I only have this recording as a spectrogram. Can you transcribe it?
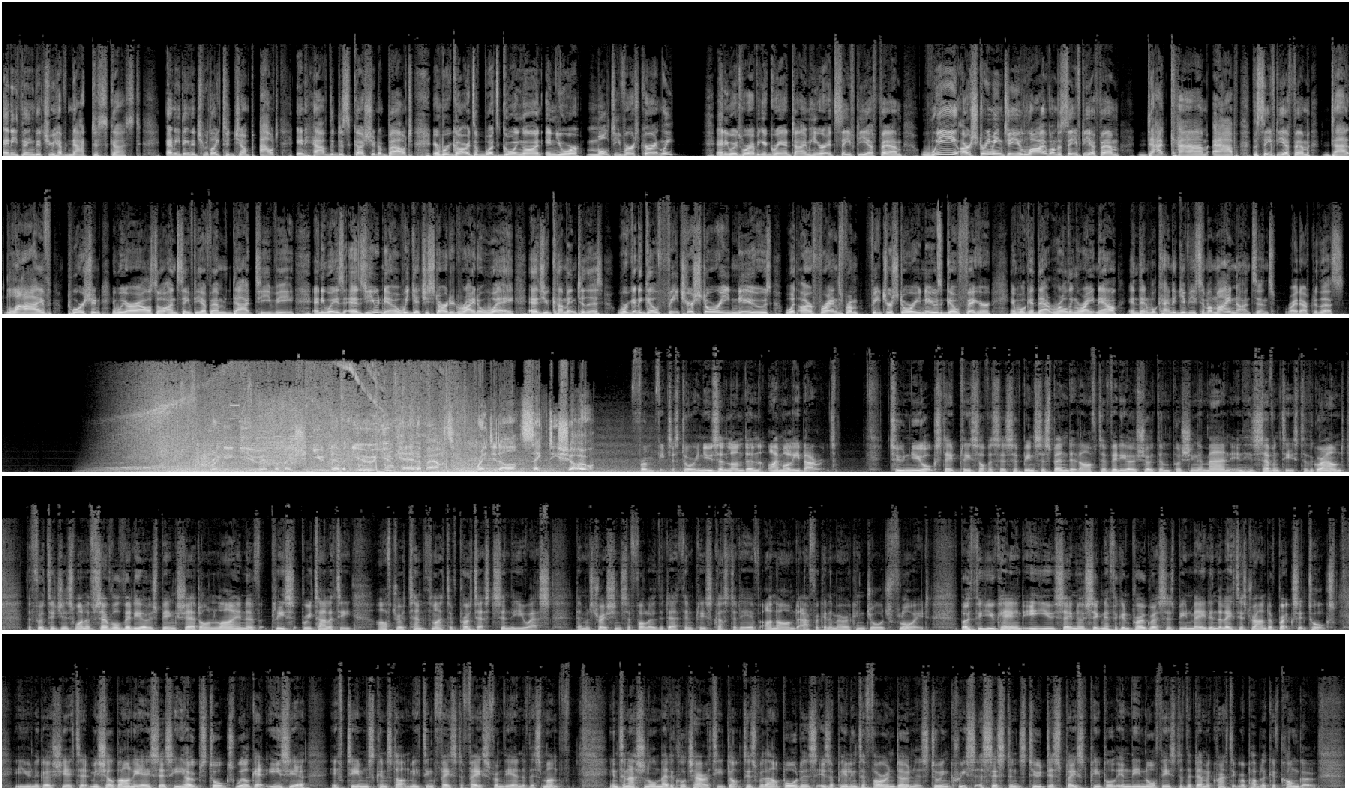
Anything that you have not discussed, anything that you would like to jump out and have the discussion about in regards of what's going on in your multiverse currently? Anyways, we're having a grand time here at Safety FM. We are streaming to you live on the safetyfm.com app, the safetyfm.live portion, and we are also on safetyfm.tv. Anyways, as you know, we get you started right away. As you come into this, we're going to go feature story news with our friends from Feature Story News, go figure, and we'll get that rolling right now, and then we'll kind of give you some of my nonsense right after this. Bringing you information you never knew you cared about. Rated R Safety Show. From Feature Story News in London, I'm Ollie Barrett. Two New York State police officers have been suspended after video showed them pushing a man in his 70s to the ground. The footage is one of several videos being shared online of police brutality after a 10th night of protests in the US. Demonstrations have followed the death in police custody of unarmed African American George Floyd. Both the UK and EU say no significant progress has been made in the latest round of Brexit talks. EU negotiator Michel Barnier says he hopes talks will get easier if teams can start meeting face to face from the end of this month. International medical charity Doctors Without Borders is appealing to foreign donors to increase assistance to displaced people in the northeast of the Democratic Republic of Congo.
